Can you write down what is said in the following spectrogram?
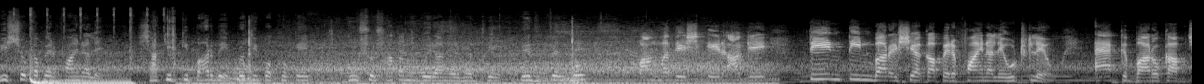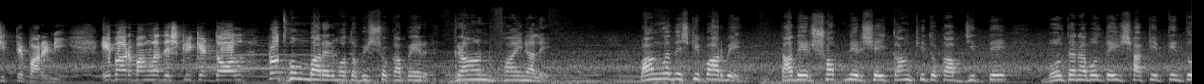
বিশ্বকাপের ফাইনালে সাকিব কি পারবে? প্রতিপক্ষকে দুশো সাতানব্বই রানের মধ্যে বেঁধে ফেলতে বাংলাদেশ এর আগে তিন তিনবার এশিয়া কাপের ফাইনালে উঠলেও একবারও কাপ জিততে পারেনি। এবার বাংলাদেশ ক্রিকেট দল প্রথমবারের মতো বিশ্বকাপের গ্রান্ড ফাইনালে। বাংলাদেশ কি পারবে? তাদের স্বপ্নের সেই কাঙ্ক্ষিত কাপ জিততে বলতে না বলতেই সাকিব কিন্তু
